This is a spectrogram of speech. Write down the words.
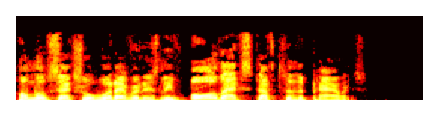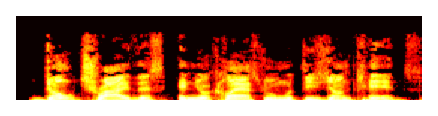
homosexual, whatever it is. Leave all that stuff to the parents. Don't try this in your classroom with these young kids.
